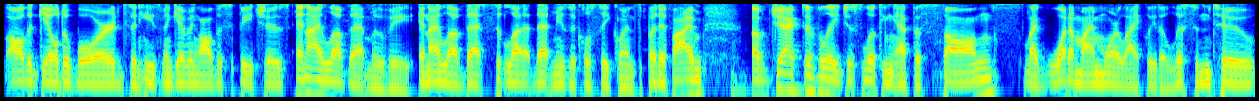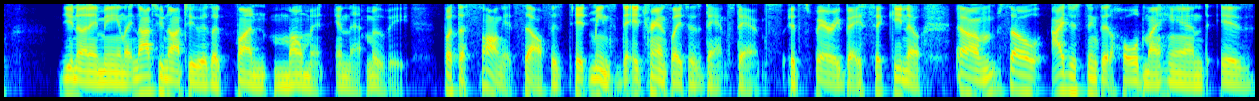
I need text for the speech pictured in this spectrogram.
all the Guild awards, and he's been giving all the speeches. And I love that movie, and I love that that musical sequence. But if I'm objectively just looking at the songs, like what am I more likely to listen to? You know what I mean? Like Naatu Naatu is a fun moment in that movie. But the song itself is it means it translates as dance dance. It's very basic, you know. Um, so I just think that Hold My Hand is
